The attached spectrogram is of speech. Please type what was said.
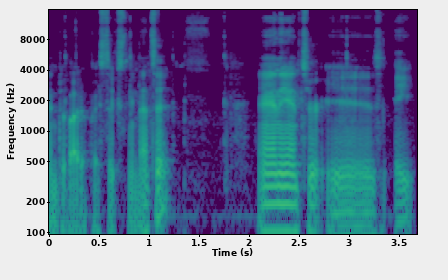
and divide it by 16. That's it. And the answer is 8.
